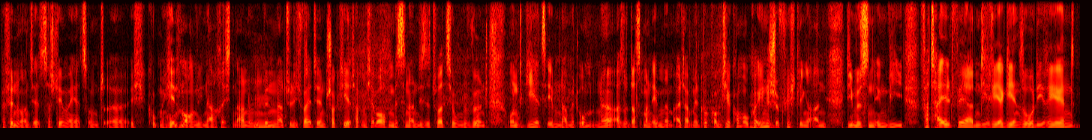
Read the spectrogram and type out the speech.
befinden wir uns jetzt, da stehen wir jetzt und äh, ich gucke mir jeden Morgen die Nachrichten an und bin natürlich weiterhin schockiert, habe mich aber auch ein bisschen an die Situation gewöhnt und gehe jetzt eben damit um, ne? Also, dass man eben im Alltag mitbekommt, hier kommen ukrainische Flüchtlinge an, die müssen irgendwie verteilt werden, die reagieren so, die reagieren,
